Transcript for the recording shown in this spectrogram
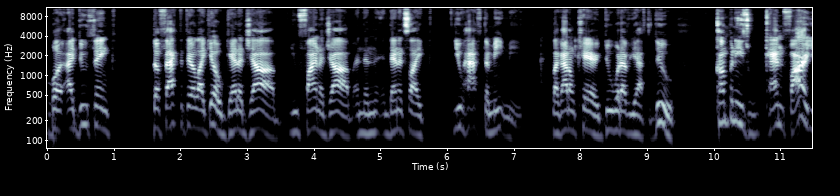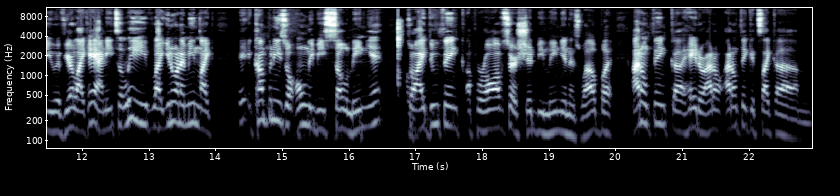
But I do think the fact that they're like, "Yo, get a job," you find a job, and then then it's like you have to meet me. Like I don't care, do whatever you have to do. Companies can fire you if you're like, "Hey, I need to leave." Like you know what I mean? Like it, companies will only be so lenient. So I do think a parole officer should be lenient as well, but I don't think uh, hater. I don't. I don't think it's like um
